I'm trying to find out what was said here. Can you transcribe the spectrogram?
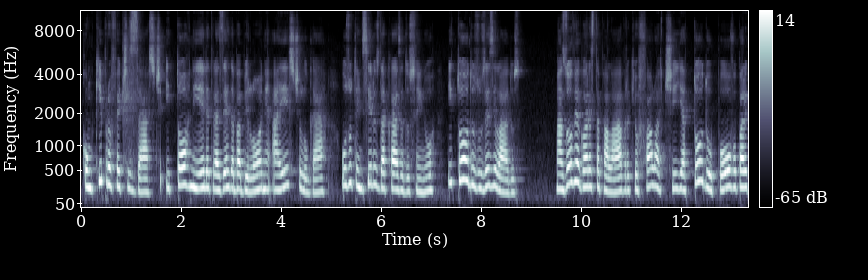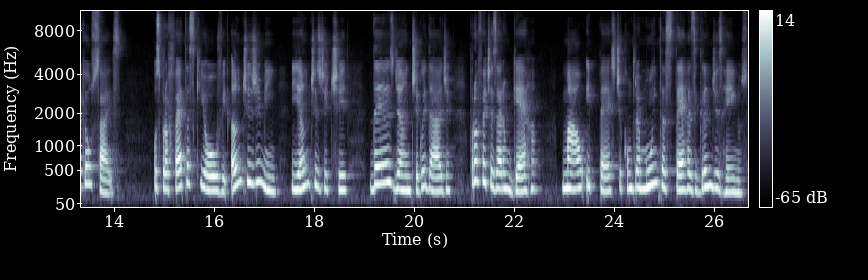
com que profetizaste e torne ele a trazer da Babilônia a este lugar os utensílios da casa do Senhor e todos os exilados mas ouve agora esta palavra que eu falo a ti e a todo o povo para que ouçais. Os profetas que houve antes de mim e antes de ti, desde a antiguidade, profetizaram guerra, mal e peste contra muitas terras e grandes reinos.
